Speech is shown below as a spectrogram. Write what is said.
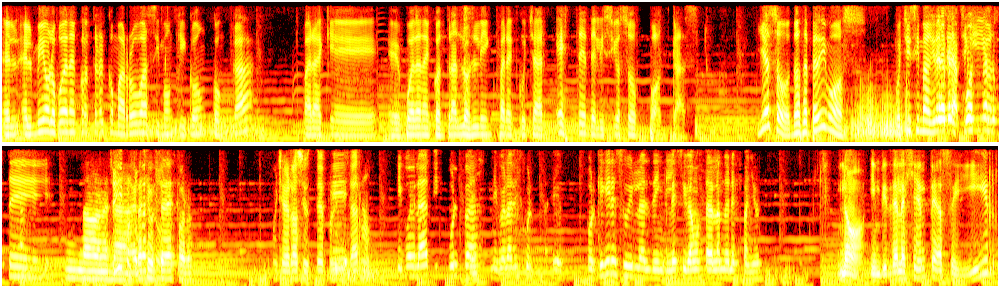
el, el mío lo pueden encontrar como arroba simonkicon con K para que eh, puedan encontrar los links para escuchar este delicioso podcast. Y eso, nos despedimos. Muchísimas gracias, espera, ¿puedo chiquillos. de- No, no es Sí, nada. por Gracias a ustedes por. Muchas gracias a ustedes por Eh, invitarnos. Nicolás, disculpa, Nicolás, disculpa. eh, ¿Por qué quieres subirlo al de inglés si vamos a estar hablando en español? No, invité a la gente a seguir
